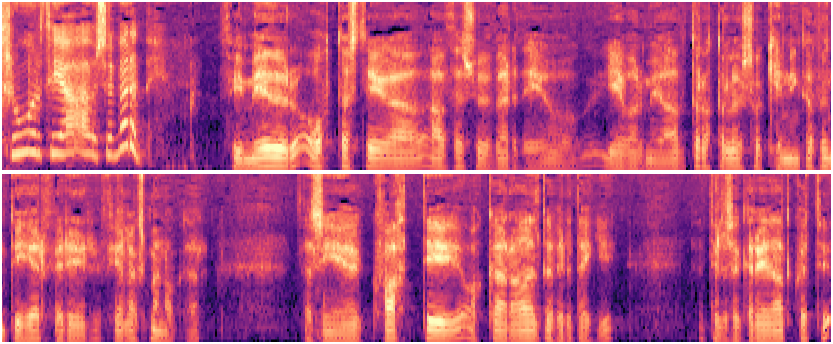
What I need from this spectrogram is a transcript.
trúur því að þessu verði? Því miður óttast ég af þessu verði og ég var mjög afdráttalös á kynningafundi hér fyrir félagsmenn okkar þar sem ég kvatti okkar aðeldafyrirtæki til þess að greiða atkvæði,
